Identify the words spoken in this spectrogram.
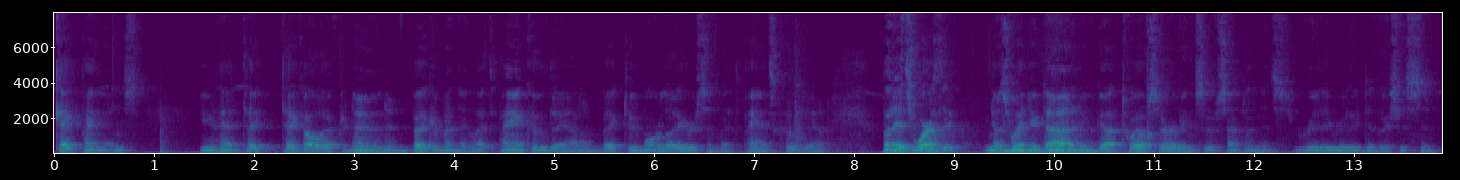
cake pans, you have to take take all afternoon and bake them, and then let the pan cool down, and bake two more layers, and let the pans cool down. But it's worth it. Because when you're done, you've got 12 servings of something that's really, really delicious and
